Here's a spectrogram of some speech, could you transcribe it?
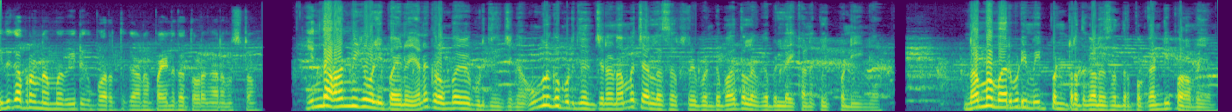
இதுக்கப்புறம் நம்ம வீட்டுக்கு போகிறதுக்கான பயணத்தை தொடங்க ஆரம்பிச்சிட்டோம். இந்த ஆன்மீக வழி பயணம் எனக்கு ரொம்பவே பிடிச்சிருந்துச்சுங்க. உங்களுக்கு பிடிச்சிருந்துச்சுன்னா நம்ம சேனலை சப்ஸ்கிரைப் பண்ணிட்டு பக்கத்தில் இருக்க பெல் ஐக்கானை கிளிக் பண்ணிங்க நம்ம மறுபடியும் மீட் பண்ணுறதுக்கான சந்தர்ப்பம் கண்டிப்பாக அமையும்.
